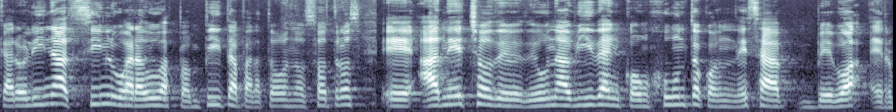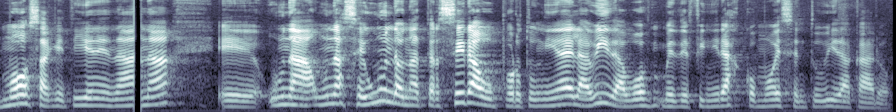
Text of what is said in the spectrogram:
Carolina, sin lugar a dudas, Pampita, para todos nosotros, eh, han hecho de, una vida en conjunto con esa beba hermosa que tiene Ana, eh, una, una segunda, una tercera oportunidad de la vida. Vos me definirás cómo es en tu vida, Caro.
